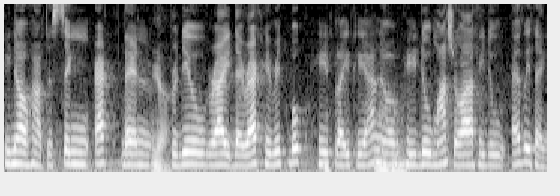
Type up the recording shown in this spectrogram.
He know how to sing, act, then yeah. produce, write, direct. He read book. He mm. play piano. Mm-hmm. He do martial art. He do everything.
